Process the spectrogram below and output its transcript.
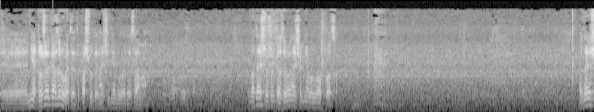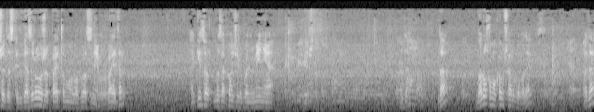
Э, нет, уже газру это, это пошута, иначе не было это самое. Вода еще уже газру, иначе бы не было вопроса. Вода еще, так сказать, газру уже, поэтому вопроса не было. Вайтер. А Гитер мы закончили более-менее. Да. Да? Баруха Маком Шаргу, вода? Вода?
